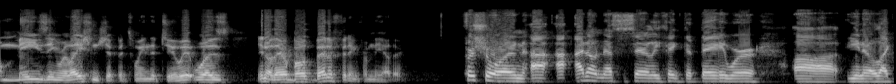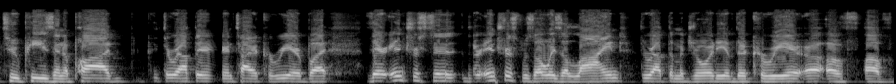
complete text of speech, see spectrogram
amazing relationship between the two. It was, you know, they were both benefiting from the other. For sure. And I, I- don't necessarily think that they were, uh, you know, like two peas in a pod throughout their entire career, but their interest their interest was always aligned throughout the majority of their career uh, of of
